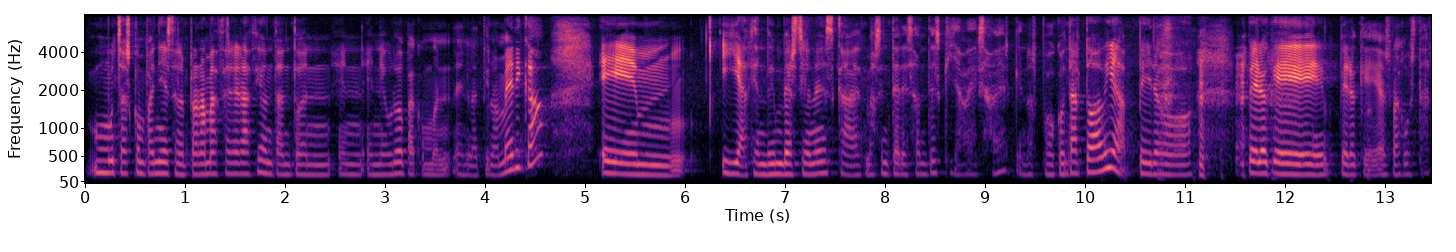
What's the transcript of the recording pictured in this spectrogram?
muchas compañías en el programa de aceleración, tanto en, en, Europa como en, Latinoamérica. Em, y haciendo inversiones cada vez más interesantes que ya vais a ver, que no os puedo contar todavía, pero, pero, que, pero que os va a gustar.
